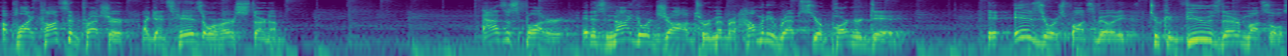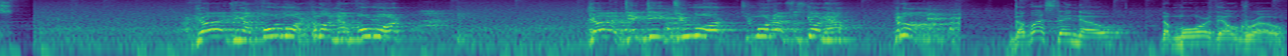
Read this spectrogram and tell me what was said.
Apply constant pressure against his or her sternum. As a spotter, it is not your job to remember how many reps your partner did. It is your responsibility to confuse their muscles. Good, you got four more. Come on now, four more. Good, dig deep, two more. Two more reps, let's go now. Come on. The less they know, the more they'll grow.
